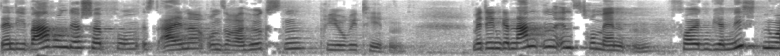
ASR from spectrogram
Denn die Wahrung der Schöpfung ist eine unserer höchsten Prioritäten. Mit den genannten Instrumenten folgen wir nicht nur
